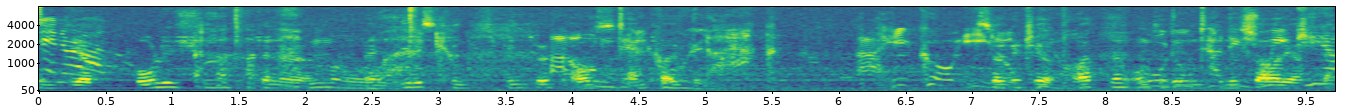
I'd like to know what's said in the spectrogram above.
dem diabolischen General. Mein liebes Kind, ich bin durchaus ein Teufel. Ich sorge für Ordnung unter den Dinosaurierstämmen.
